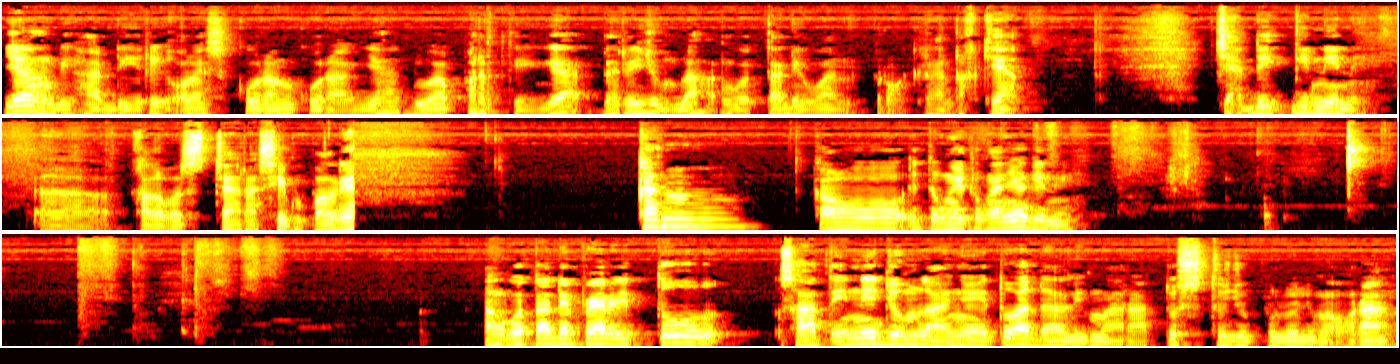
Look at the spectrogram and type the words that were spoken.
yang dihadiri oleh sekurang-kurangnya dua per tiga dari jumlah anggota Dewan Perwakilan Rakyat. Jadi gini nih, eh, kalau secara simpelnya kan kalau hitung-hitungannya gini. Anggota DPR itu saat ini jumlahnya itu ada 575 orang.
